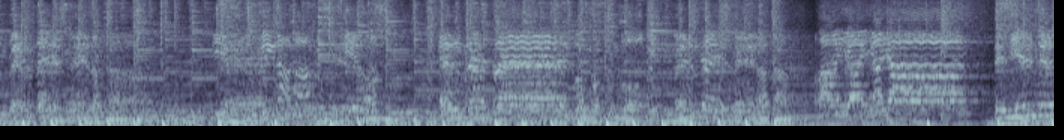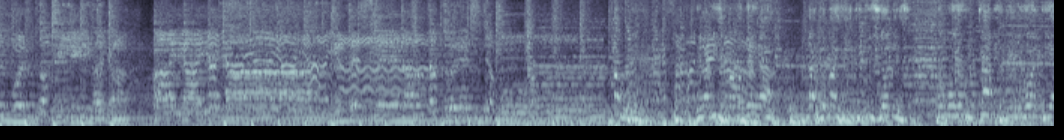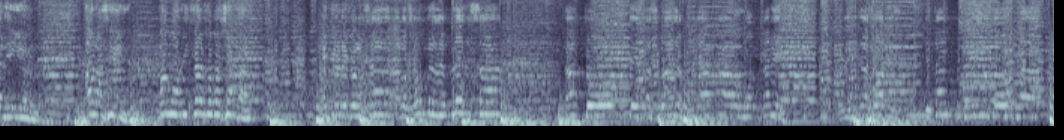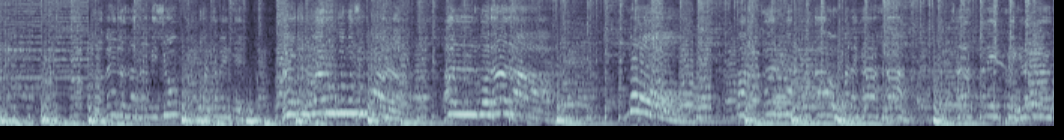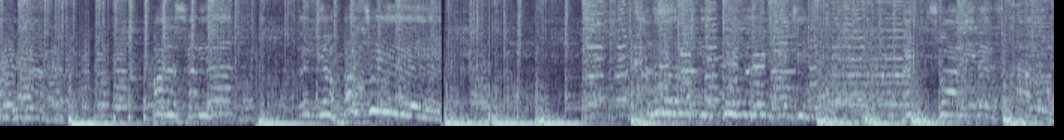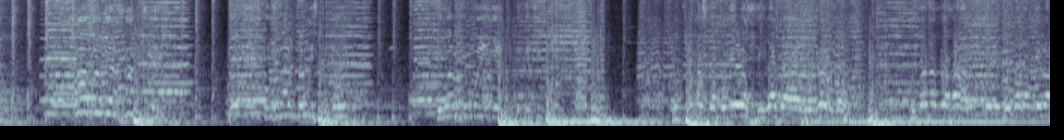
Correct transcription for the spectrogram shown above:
las demás instituciones, como Cali que llegó el día de ayer. Ahora sí, vamos Ricardo Machaca. Hay que reconocer a los hombres de prensa, tanto de la ciudad de Juliaca o Huancané. Felicitaciones, que están cubriendo la, por lo menos la transmisión correctamente. En el barrio musical, Alborada, Mo, para Pacao, para Caja, Sara Felipe, Girana, Parcialidad de Yahachi. Saluda a mi puta de mi chico, en su aniversario. ¡Vamos, Yahachi! Tiene un lugar turístico, igual que Muelle, de chico. Muchas caponeras gilata Ricardo. Kupana kaha arumire kupana keba ilkechek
